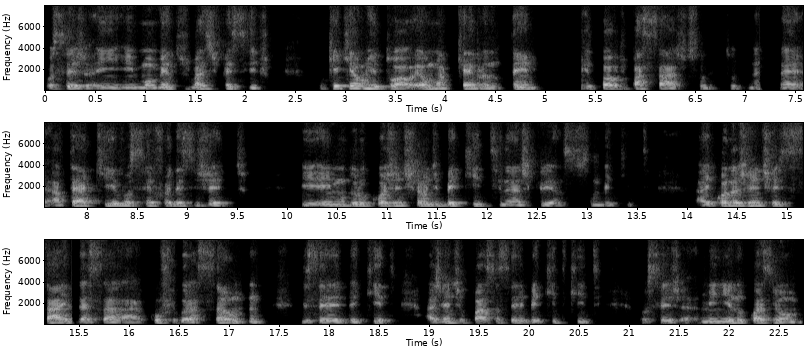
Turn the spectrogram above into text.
ou seja, em, em momentos mais específicos. O que, é um ritual? É uma quebra no tempo, ritual de passagem, sobretudo. Né? É, até aqui você foi desse jeito. E em Munduruku a gente chama de Bekit, né? As crianças são Bekit. Aí quando a gente sai dessa configuração de ser Bekit, a gente passa a ser Bekit Kit, ou seja, menino quase homem.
